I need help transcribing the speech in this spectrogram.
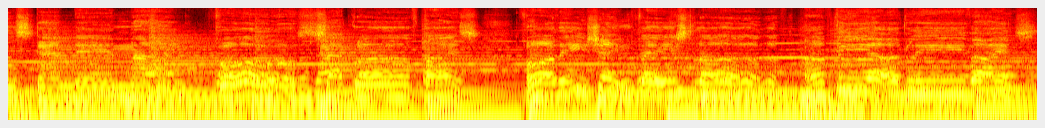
will stand in line for sacrifice for the shamefaced love of the ugly vice.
